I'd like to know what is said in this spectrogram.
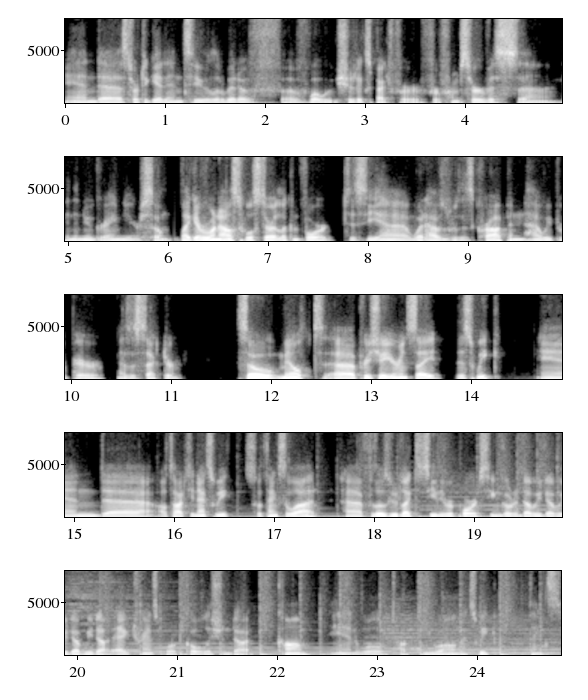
and uh, start to get into a little bit of of what we should expect for, for from service uh, in the new grain year. So like everyone else, we'll start looking forward to see uh, what happens with this crop and how we prepare as a sector. So, Milt, uh, appreciate your insight this week, and uh, I'll talk to you next week. So, thanks a lot. Uh, for those who'd like to see the reports, you can go to www.agtransportcoalition.com, and we'll talk to you all next week. Thanks.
